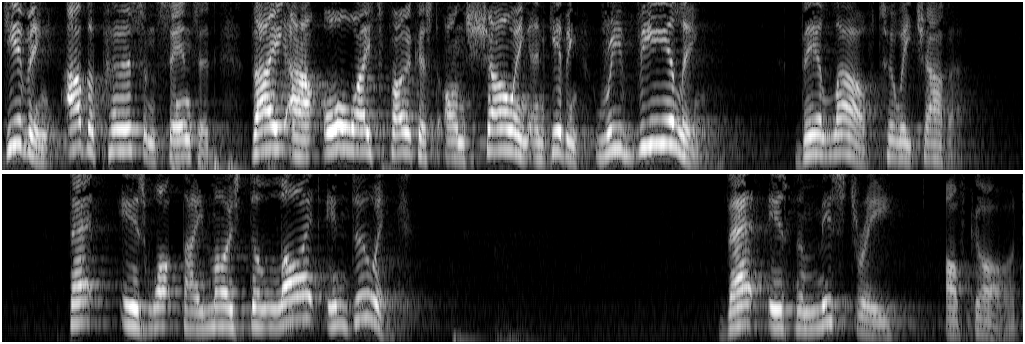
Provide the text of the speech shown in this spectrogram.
giving, other person centered. They are always focused on showing and giving, revealing their love to each other. That is what they most delight in doing. That is the mystery of God.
